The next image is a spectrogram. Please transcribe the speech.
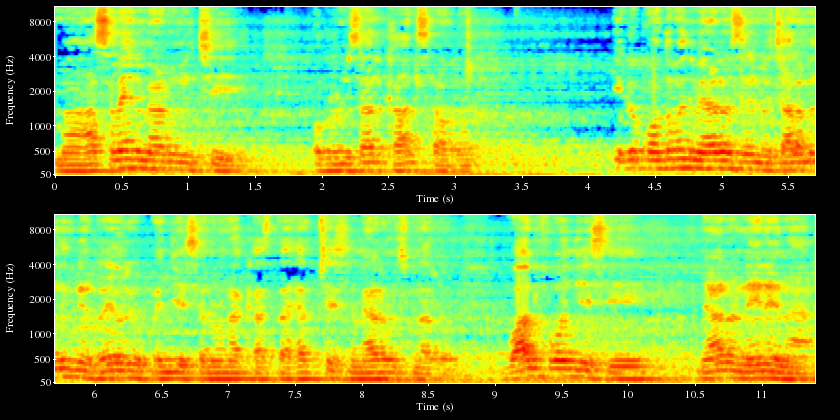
మా అసలైన మేడం నుంచి ఒక రెండుసార్లు కాల్స్ రావడం. ఇంకా కొంతమంది మేడమ్స్ నేను చాలామందికి నేను డ్రైవర్గా పనిచేశాను. నాకు కాస్త హెల్ప్ చేసిన మేడమ్స్ ఉన్నారు. వాళ్ళు ఫోన్ చేసి మేడం నేనేనా?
